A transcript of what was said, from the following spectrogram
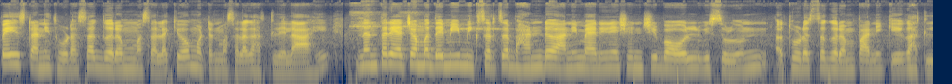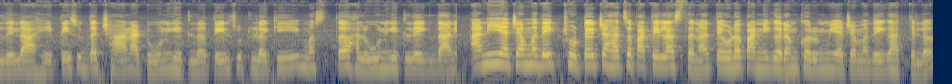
पेस्ट आणि थोडासा गरम मसाला किंवा मटण मसाला घातलेला आहे. नंतर याच्यामध्ये मी मिक्सरचं भांडं आणि मॅरिनेशनची बाउल विसळून थोडंसं गरम पाणी के घातलेलं आहे. ते सुद्धा छान आटवून घेतलं. तेल सुटलं की मस्त हलवून घेतलं एकदा. आणि आणि याच्यामध्ये एक छोटं चहाचं पातेलं असतं ना तेवढं पाणी गरम करून मी याच्यामध्ये घातलं.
